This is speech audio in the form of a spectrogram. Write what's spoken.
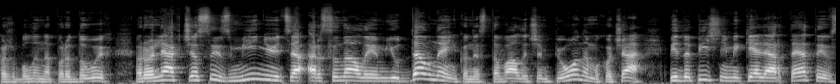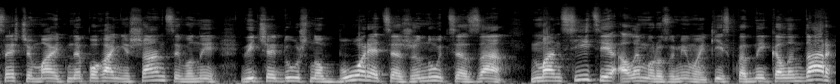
також були на передових ролях. Часи змінюються. Арсенал і МЮ давненько не ставали чемпіонами. Хоча підопічні Мікеля Артети все ще мають непогані шанси. Вони відчайдушно борються, женуться за. Ман-Сіті, але ми розуміємо, який складний календар.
